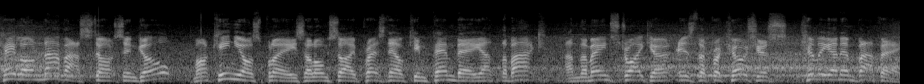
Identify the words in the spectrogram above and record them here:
Keylor Navas starts in goal. Marquinhos plays alongside Presnel Kimpembe at the back. And the main striker is the precocious Kylian Mbappe.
